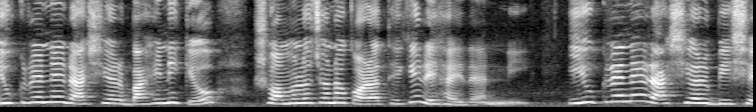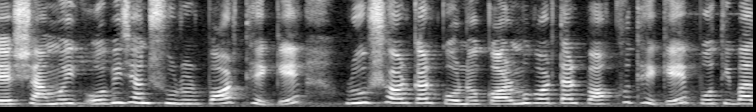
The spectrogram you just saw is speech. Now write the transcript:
ইউক্রেনের রাশিয়ার বাহিনীকেও সমালোচনা করা থেকে রেহাই দেননি। ইউক্রেনে রাশিয়ার বিশেষ সাময়িক অভিযান শুরুর পর থেকে রুশ সরকার কোনো কর্মকর্তার পক্ষ থেকে প্রতিবাদ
